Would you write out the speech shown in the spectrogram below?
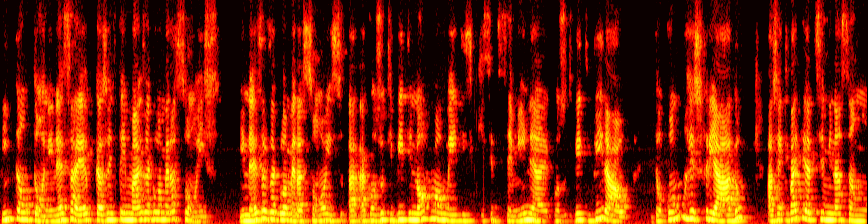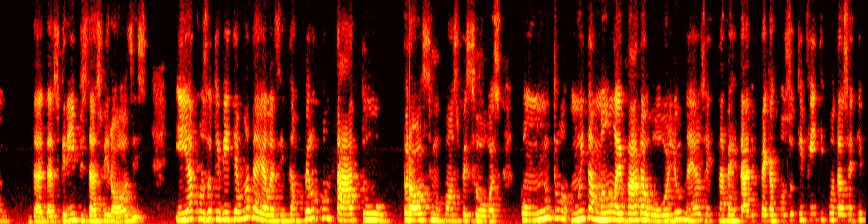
Então, Tony, nessa época a gente tem mais aglomerações. E nessas aglomerações, a, a conjuntivite normalmente que se dissemina é a conjuntivite viral. Então, como um resfriado, a gente vai ter a disseminação da, das gripes, das viroses, e a conjuntivite é uma delas. Então, pelo contato próximo com as pessoas, com muito, muita mão levada ao olho, né? A gente, na verdade, pega a conjuntivite quando a gente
